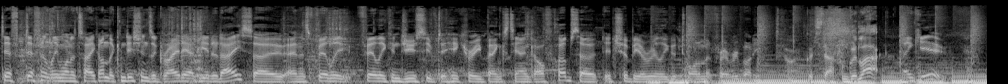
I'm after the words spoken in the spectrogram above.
Def, definitely want to take on. The conditions are great out here today, so and it's fairly fairly conducive to Hickory Bankstown Golf Club, so it should be a really good tournament for everybody. All right, good stuff and good luck. Thank you.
